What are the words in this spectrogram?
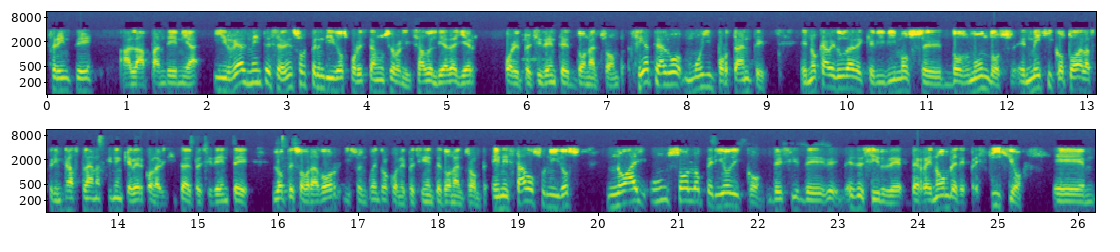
frente a la pandemia y realmente se ven sorprendidos por este anuncio realizado el día de ayer por el presidente Donald Trump. Fíjate algo muy importante. Eh, no cabe duda de que vivimos eh, dos mundos. En México todas las primeras planas tienen que ver con la visita del presidente López Obrador y su encuentro con el presidente Donald Trump. En Estados Unidos no hay un solo periódico, de, es decir, de, renombre, de prestigio, eh,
